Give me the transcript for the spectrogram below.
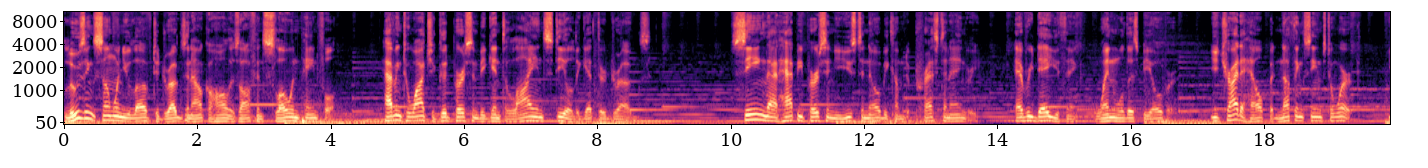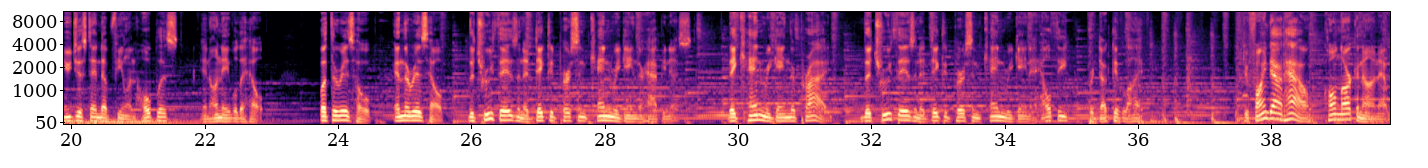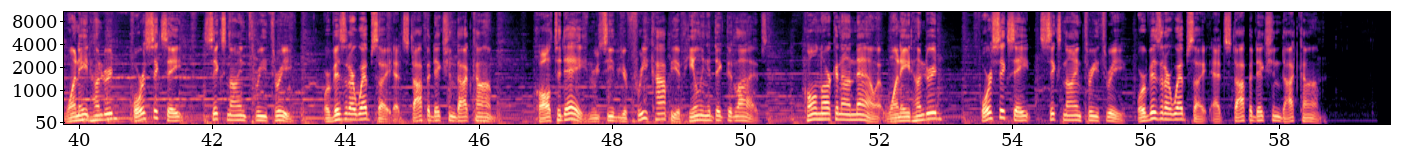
Losing someone you love to drugs and alcohol is often slow and painful. Having to watch a good person begin to lie and steal to get their drugs. Seeing that happy person you used to know become depressed and angry. Every day you think, when will this be over? You try to help, but nothing seems to work. You just end up feeling hopeless and unable to help. But there is hope, and there is help. The truth is, an addicted person can regain their happiness. They can regain their pride. The truth is, an addicted person can regain a healthy, productive life. To find out how, call Narconon at 1 800 468 6933 or visit our website at stopaddiction.com. Call today and receive your free copy of Healing Addicted Lives. Call Narconon now at 1 800 468 6933 or visit our website at stopaddiction.com.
